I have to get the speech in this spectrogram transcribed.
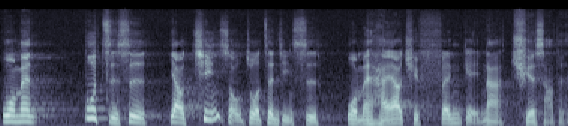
我们不只是要亲手做正经事。我们还要去分给那缺少的人，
